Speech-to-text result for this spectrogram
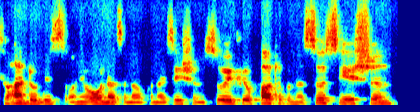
to handle this on your own as an organization. So if you're part of an association,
